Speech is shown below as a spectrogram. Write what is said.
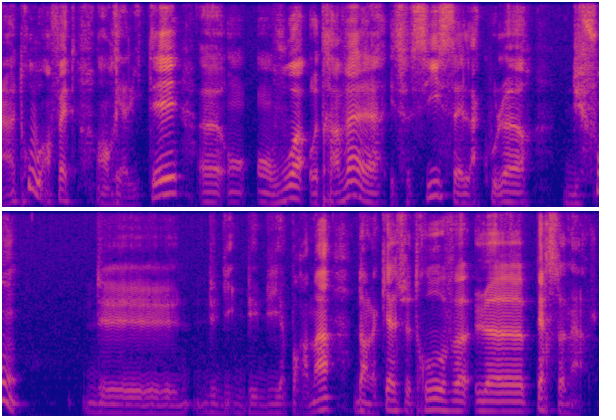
un trou. En fait, en réalité, euh, on, voit au travers, et ceci, c'est la couleur du fond du, diaporama dans lequel se trouve le personnage.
